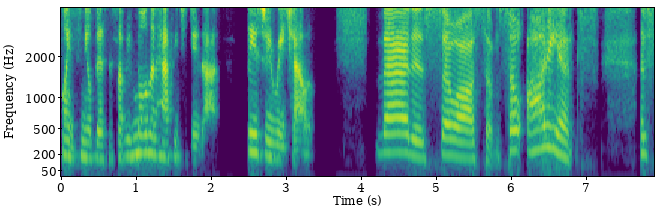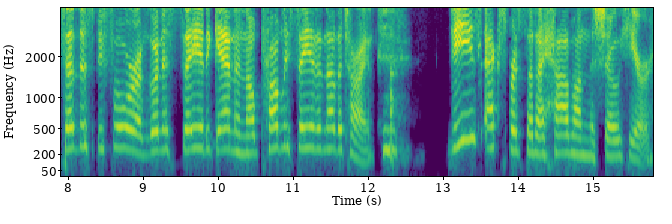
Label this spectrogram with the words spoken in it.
points in your business. I'd be more than happy to do that. Please do reach out. That is so awesome. So, audience, I've said this before. I'm going to say it again, and I'll probably say it another time. These experts that I have on the show here,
